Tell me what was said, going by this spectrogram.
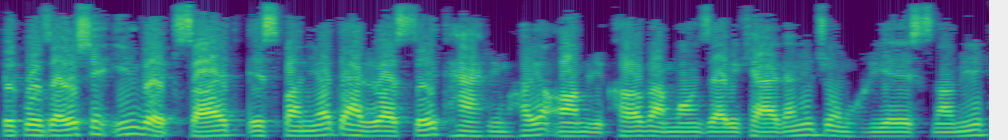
به گزارش این وبسایت اسپانیا در راستای تحریم های آمریکا و منزوی کردن جمهوری اسلامی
